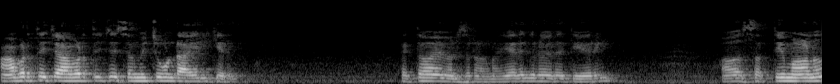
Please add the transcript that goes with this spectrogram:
ആവർത്തിച്ച് ആവർത്തിച്ച് ശ്രമിച്ചുകൊണ്ടായിരിക്കരുത്. വ്യക്തമായി മനസ്സിലാക്കണം ഏതെങ്കിലും ഒരു തിയറി അത് സത്യമാണ്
